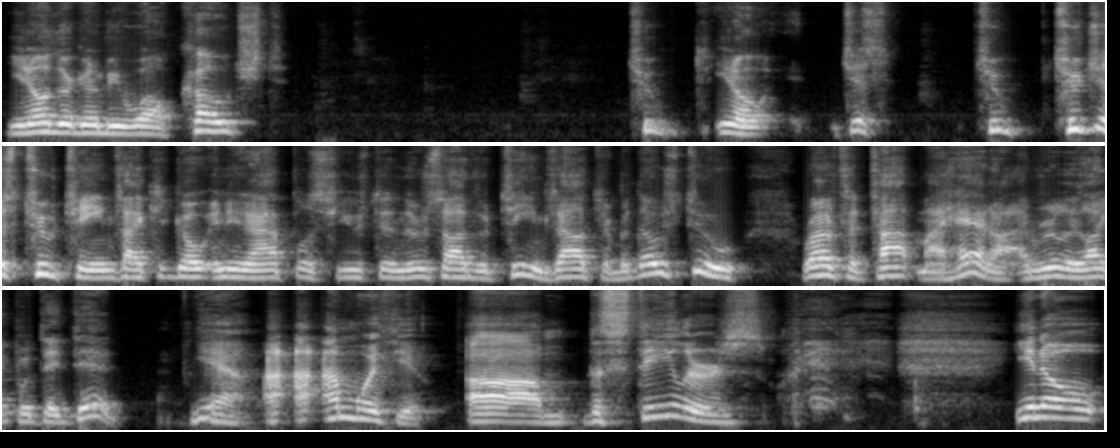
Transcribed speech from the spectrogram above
you know, they're going to be well coached. Two, you know, just two, two, just two teams. I could go Indianapolis, Houston. There's other teams out there, but those two, right off the top of my head, I really like what they did. Yeah, I, am with you. Um, the Steelers, you know,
